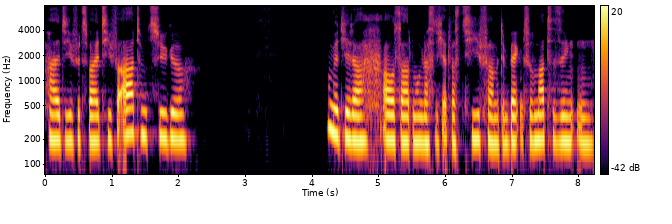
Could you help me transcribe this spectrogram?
Halte hier für zwei tiefe Atemzüge. Und mit jeder Ausatmung lasse dich etwas tiefer mit dem Becken zur Matte sinken.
